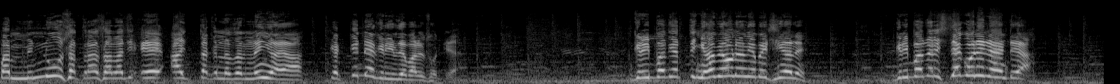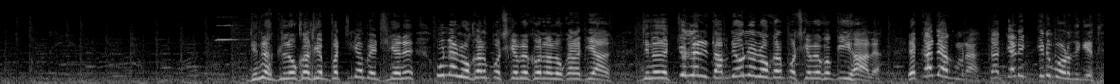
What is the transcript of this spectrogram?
पर मैनू सत्रह साल अज तक नज़र नहीं आया कि किन्ने गरीब के बारे सोचा गरीबों दियाँ धियाँ ब्याह बैठिया ने। गरीबा के रिश्ते को नहीं रहन दिया ਜਿਨ੍ਹਾਂ ਲੋਕਾਂ ਦੀਆਂ ਬੱਚੀਆਂ ਬੈਠੀਆਂ ਨੇ ਉਹਨਾਂ ਲੋਕਾਂ ਨੂੰ ਪੁੱਛ ਕੇ ਵੇਖੋ ਉਹਨਾਂ ਲੋਕਾਂ ਦਾ ਕੀ ਹਾਲ। ਜਿਨ੍ਹਾਂ ਦੇ ਚੁੱਲ੍ਹੇ ਨਹੀਂ ਤਪਦੇ ਉਹਨਾਂ ਲੋਕਾਂ ਨੂੰ ਪੁੱਛ ਕੇ ਵੇਖੋ ਕੀ ਹਾਲ ਹੈ। ਇਹ ਕਾਹਦੇ ਹੁਕਮਰਾ ਕਿਹੜੀ ਕਿਹਨੂੰ ਵੋਟ ਦਈਏ ਇੱਥੇ?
